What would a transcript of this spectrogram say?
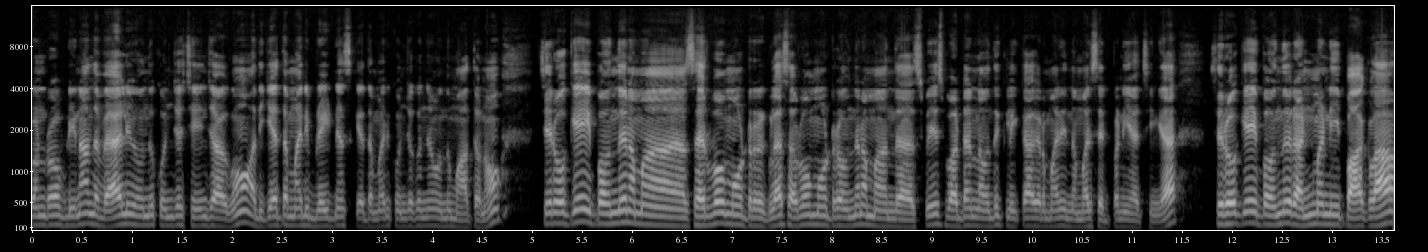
பண்ணுறோம் அப்படின்னா அந்த வேல்யூ வந்து கொஞ்சம் சேஞ்ச் ஆகும். அதுக்கேற்ற மாதிரி பிரைட்னஸ்க்கு ஏற்ற மாதிரி கொஞ்சம் கொஞ்சம் வந்து மாற்றணும். சரி ஓகே இப்போ வந்து நம்ம சர்வோ மோட்டர் இருக்குல்ல சர்வோ மோட்டரை வந்து நம்ம அந்த ஸ்பேஸ் பட்டனில் வந்து கிளிக் ஆகிற மாதிரி இந்த மாதிரி செட் பண்ணியாச்சுங்க. சரி ஓகே இப்போ வந்து ரன் பண்ணி பார்க்கலாம்.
